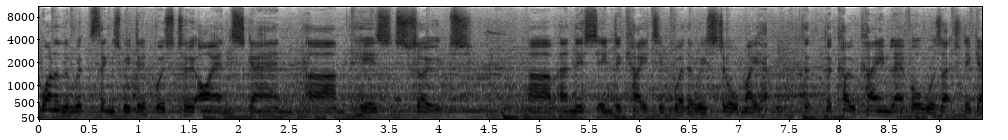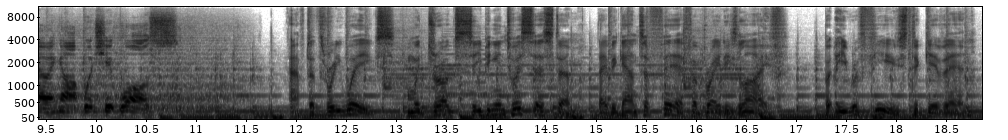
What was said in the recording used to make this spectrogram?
One of the things we did was to ion scan um, his suit, um, and this indicated whether we still may ha- the, the cocaine level was actually going up, which it was. After three weeks, and with drugs seeping into his system, they began to fear for Brady's life. But he refused to give in.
